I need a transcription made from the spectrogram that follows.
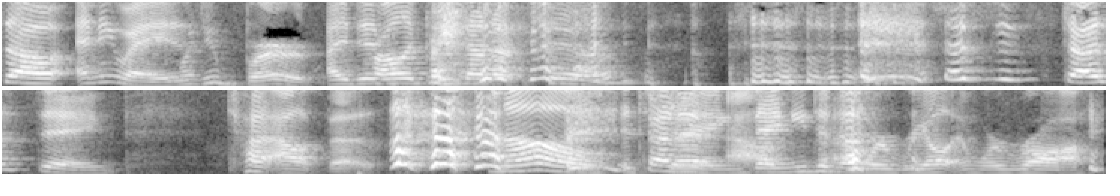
so, anyways. Why'd you burp? I didn't- probably pick that up too. That's disgusting. Cut out this. no, it's Cut staying. out. They need to know we're real and we're raw.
